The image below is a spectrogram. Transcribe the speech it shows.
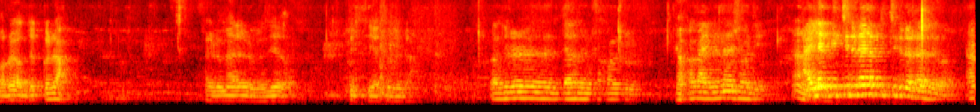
বড় অর্ধেক করে রুমে আর রুমে দিয়ে দাও। পিসি আছে দুটা সকাল দিকে সকাল আইলে না সময় দিয়ে? হ্যাঁ। আইলে পিচ্ছি দুটো আইলে পিচ্ছি দুটো দেবো আর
